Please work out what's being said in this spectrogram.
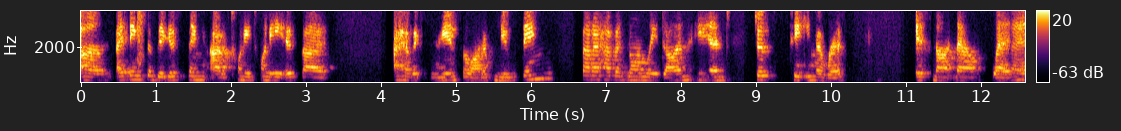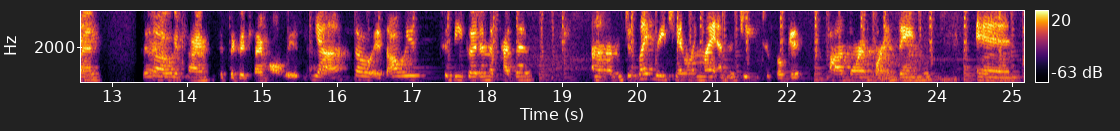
Um, I think the biggest thing out of 2020 is that I have experienced a lot of new things that I haven't normally done, and just taking a risk, if not now, when. when. There's so, no good time. It's a good time always. Now. Yeah. So it's always to be good in the present. Um, just like rechanneling my energy to focus on more important things and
